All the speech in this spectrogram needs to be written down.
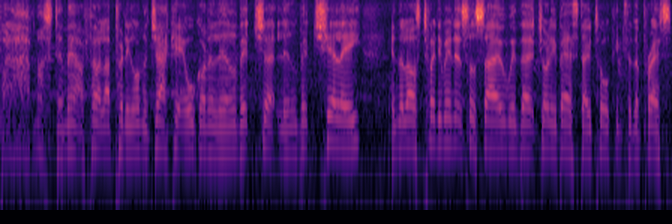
but I must admit, I felt like putting on the jacket. It all got a little bit, ch- little bit chilly in the last 20 minutes or so with uh, Jonny Bairstow talking to the press.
